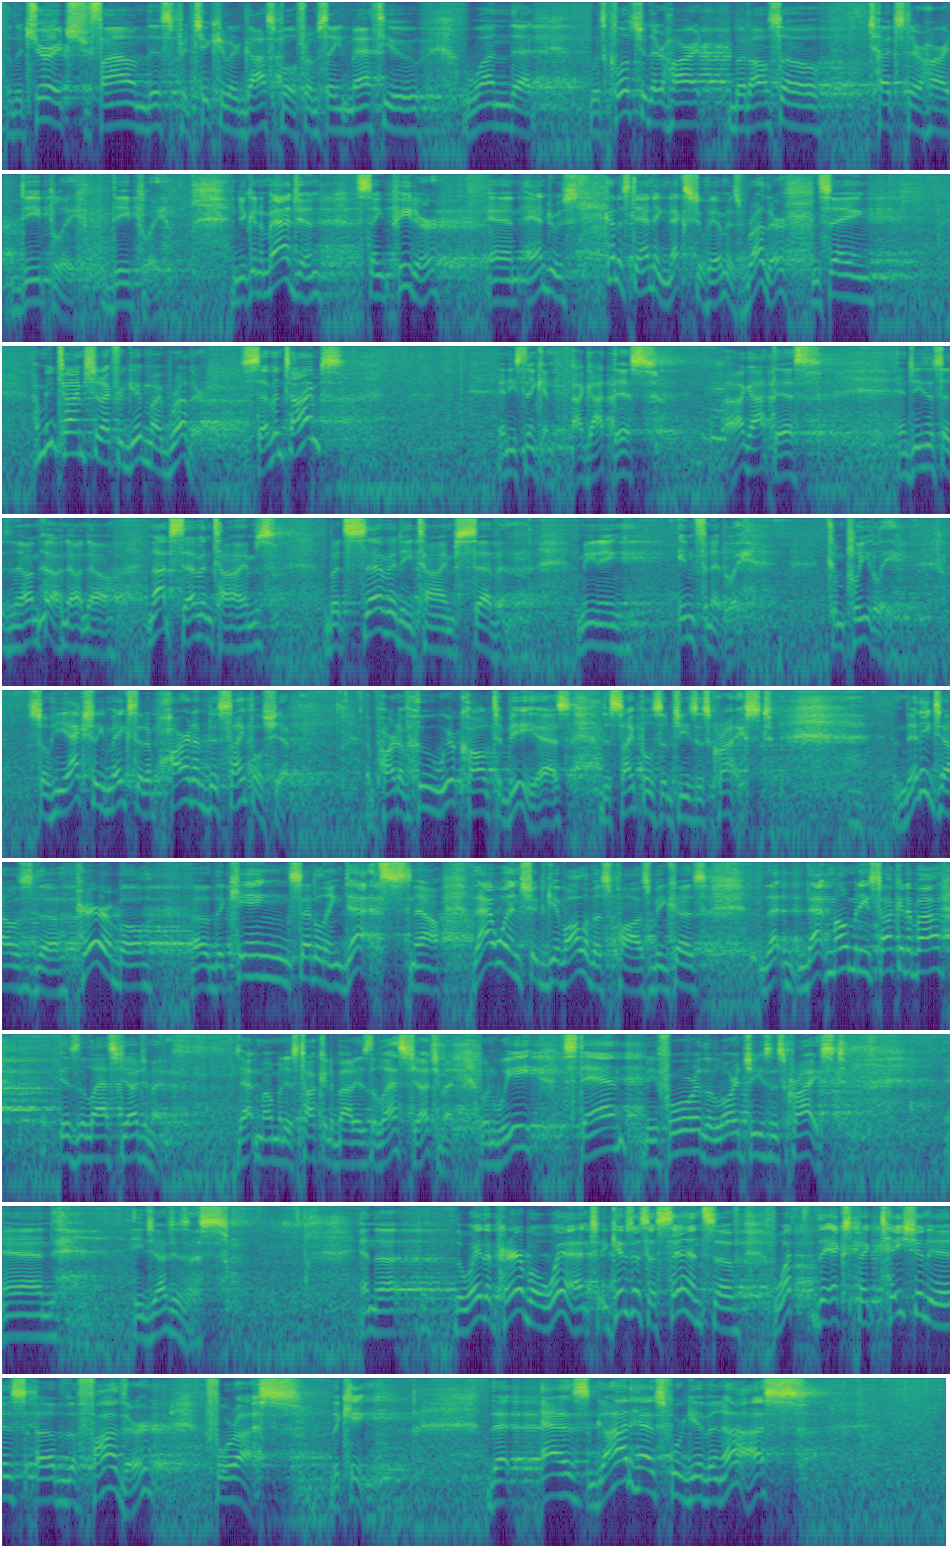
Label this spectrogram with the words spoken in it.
The church found this particular gospel from St. Matthew one that was close to their heart, but also touched their heart deeply, deeply. And you can imagine St. Peter and Andrew's kind of standing next to him, his brother, and saying, How many times should I forgive my brother? Seven times? And he's thinking, I got this. I got this. And Jesus says, No, no, no, no. Not seven times, but 70 times seven, meaning infinitely, completely. So he actually makes it a part of discipleship, a part of who we're called to be as disciples of Jesus Christ. And then he tells the parable of the king settling debts. Now, that one should give all of us pause because that, that moment he's talking about is the last judgment. That moment is talking about is the last judgment when we stand before the Lord Jesus Christ and he judges us. And the, the way the parable went, it gives us a sense of what the expectation is of the Father for us, the King. That as God has forgiven us,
